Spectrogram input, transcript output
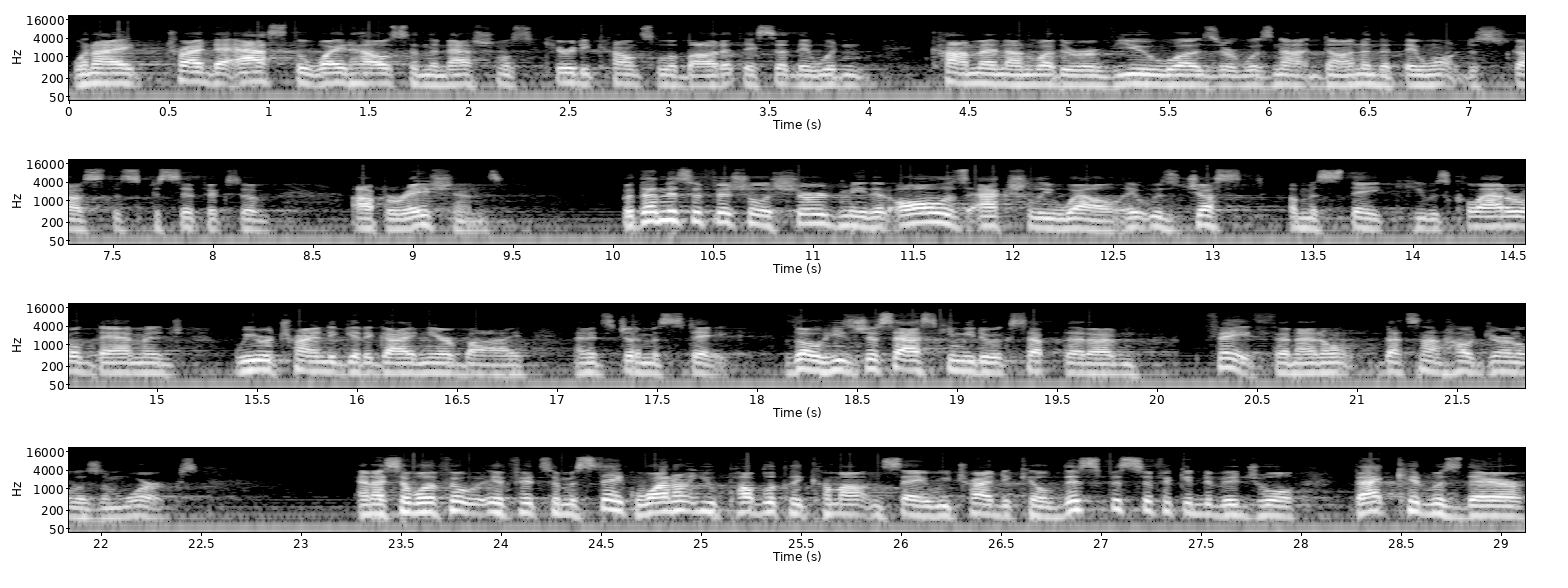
When I tried to ask the White House and the National Security Council about it, they said they wouldn't comment on whether a review was or was not done and that they won't discuss the specifics of operations. But then this official assured me that all is actually well. It was just a mistake. He was collateral damage. We were trying to get a guy nearby, and it's just a mistake. Though he's just asking me to accept that on faith, and I don't, that's not how journalism works. And I said, Well, if, it, if, it's a mistake, why don't you publicly come out and say, We tried to kill this specific individual, that kid was there,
